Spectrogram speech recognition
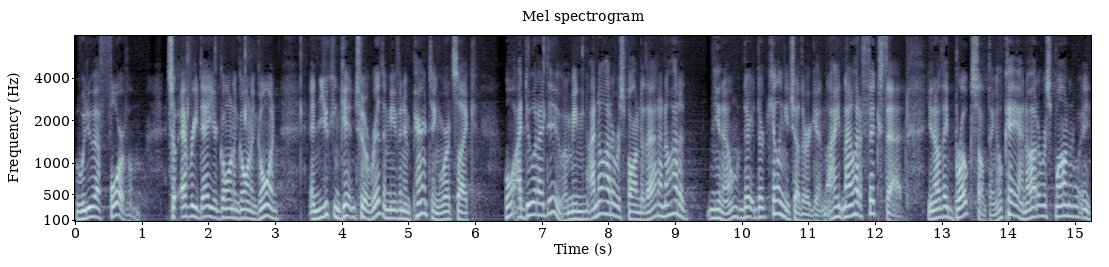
but we do have four of them. So every day you're going and going and going, and you can get into a rhythm even in parenting where it's like, well, I do what I do. I mean, I know how to respond to that. I know how to, you know, they're, they're killing each other again. I know how to fix that. You know, they broke something. Okay, I know how to respond.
